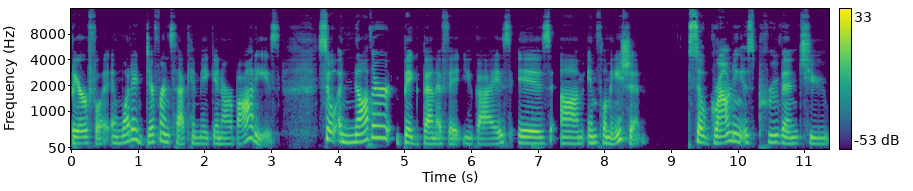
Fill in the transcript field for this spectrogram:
barefoot and what a difference that can make in our bodies. So, another big benefit, you guys, is um, inflammation. So, grounding is proven to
